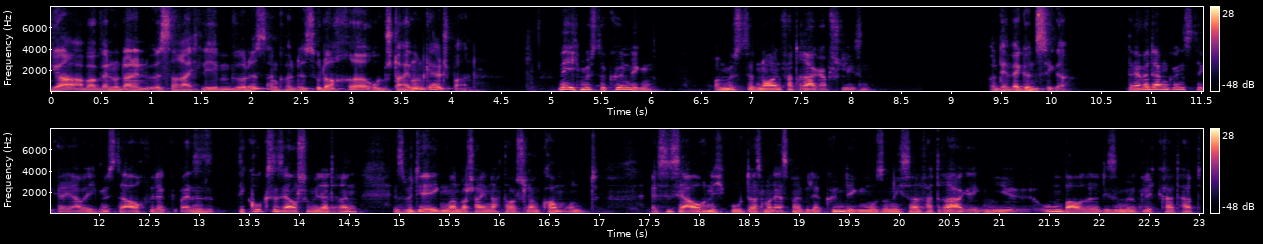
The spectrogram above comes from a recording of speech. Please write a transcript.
Ja, aber wenn du dann in Österreich leben würdest, dann könntest du doch äh, umsteigen und Geld sparen. Nee, ich müsste kündigen und müsste einen neuen Vertrag abschließen. Und der wäre günstiger. Der wäre dann günstiger, ja, aber ich müsste auch wieder, also die Krux ist ja auch schon wieder drin. Es wird ja irgendwann wahrscheinlich nach Deutschland kommen und es ist ja auch nicht gut, dass man erstmal wieder kündigen muss und nicht seinen Vertrag irgendwie umbaut oder diese Möglichkeit hat,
